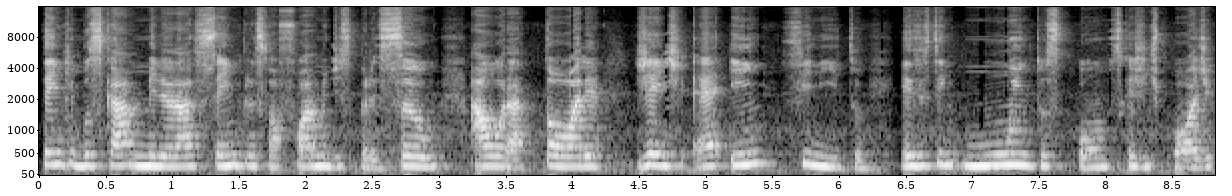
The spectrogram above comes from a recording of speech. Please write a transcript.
tem que buscar melhorar sempre a sua forma de expressão, a oratória. Gente, é infinito. Existem muitos pontos que a gente pode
